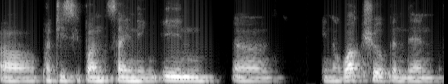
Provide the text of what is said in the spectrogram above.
uh, participants signing in uh, in a workshop and then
